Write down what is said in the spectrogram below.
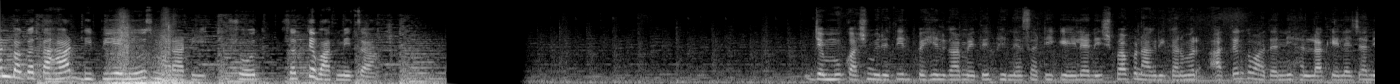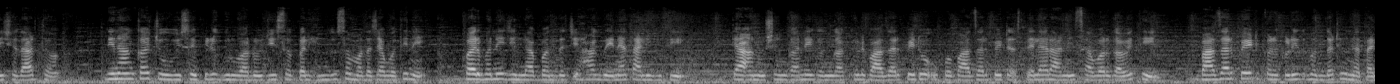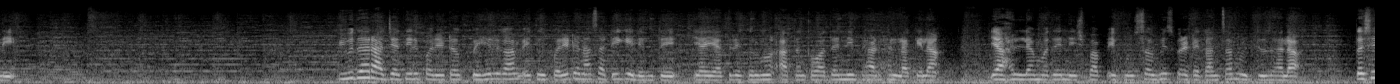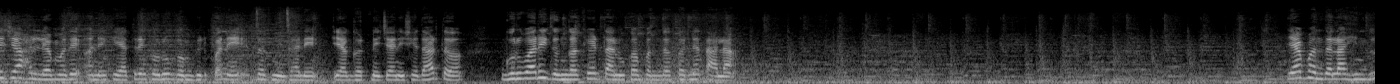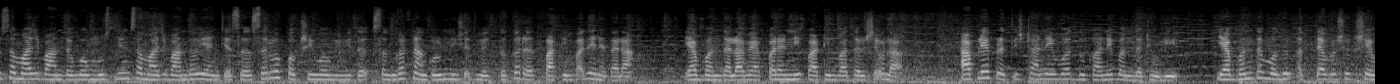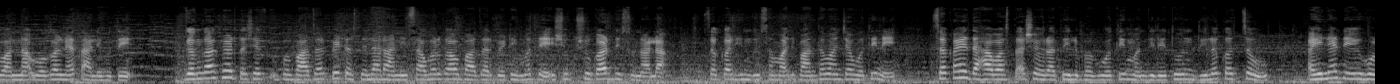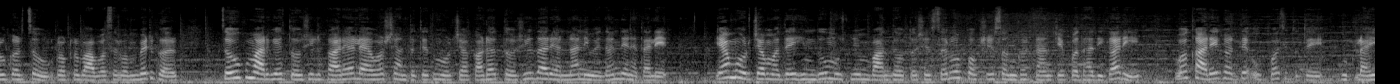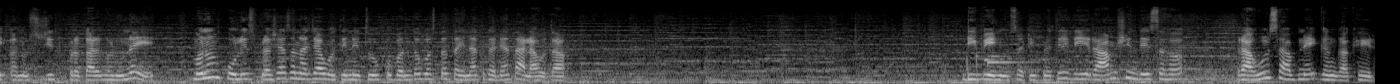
आपण बघत आहात डीपीए न्यूज मराठी. शोध सत्य बातमीचा. जम्मू काश्मीर येथील पेहेलगाम येथे फिरण्यासाठी गेलेल्या निष्पाप नागरिकांवर आतंकवाद्यांनी हल्ला केल्याच्या निषेधार्थ दिनांक चोवीस एप्रिल गुरुवार रोजी सकल हिंदू समाजाच्या वतीने परभणी जिल्हा बंदची हाक देण्यात आली होती. त्या अनुषंगाने गंगाखेड बाजारपेठ व उपबाजारपेठ असलेल्या राणी सावरगाव येथील बाजारपेठ कडकडीत बंद ठेवण्यात आली. विविध राज्यातील पर्यटक पेहेलगाम येथे पर्यटनासाठी गेले होते. या यात्रेकरून आतंकवाद्यांनी भ्याड हल्ला केला. या हल्ल्यामध्ये निष्पाप एकूण सव्वीस पर्यटकांचा मृत्यू झाला. तसेच या हल्ल्यामध्ये अनेक यात्रेकरू गंभीरपणे जखमी झाले. या घटनेच्या निषेधार्थ गुरुवारी गंगाखेड तालुका बंद करण्यात आला. या बंदला हिंदू समाज बांधव व मुस्लिम समाज बांधव यांच्यासह सर्व पक्षी व विविध संघटनांकडून निषेध व्यक्त करत पाठिंबा देण्यात आला. या बंदला व्यापाऱ्यांनी पाठिंबा दर्शवला. आपले प्रतिष्ठाने व दुकाने बंद ठेवली. या बंदमधून अत्यावश्यक सेवांना वगळण्यात आले होते. गंगाखेड तसेच उपबाजारपेठ असलेल्या राणी सावरगाव बाजारपेठेमध्ये शुकशुकाट दिसून आला. सकल हिंदू समाज बांधवांच्या वतीने सकाळी दहा वाजता शहरातील भगवती मंदिरेतून दिलकत चौक अहिल्यादेवी होळकर चौक डॉक्टर बाबासाहेब आंबेडकर चौक मार्गे तहसील कार्यालयावर शांततेत मोर्चा काढत तहसीलदार यांना निवेदन देण्यात आले. या मोर्चामध्ये हिंदू मुस्लिम बांधव तसेच सर्व पक्षी संघटनांचे पदाधिकारी व कार्यकर्ते उपस्थित होते. कुठलाही अनुसूचित प्रकार घडू नये म्हणून पोलीस प्रशासनाच्या वतीने चोख बंदोबस्त तैनात करण्यात आला होता. डीपीए न्यूजसाठी प्रतिनिधी राम शिंदेसह राहुल साबणे गंगाखेड.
